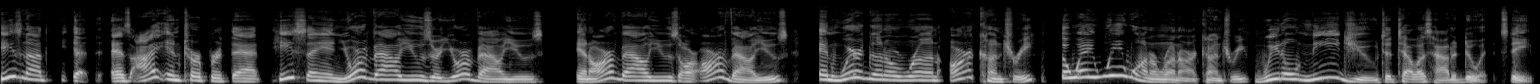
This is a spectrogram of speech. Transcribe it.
he's not, as I interpret that, he's saying your values are your values and our values are our values. And we're going to run our country the way we want to run our country. We don't need you to tell us how to do it, Steve.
